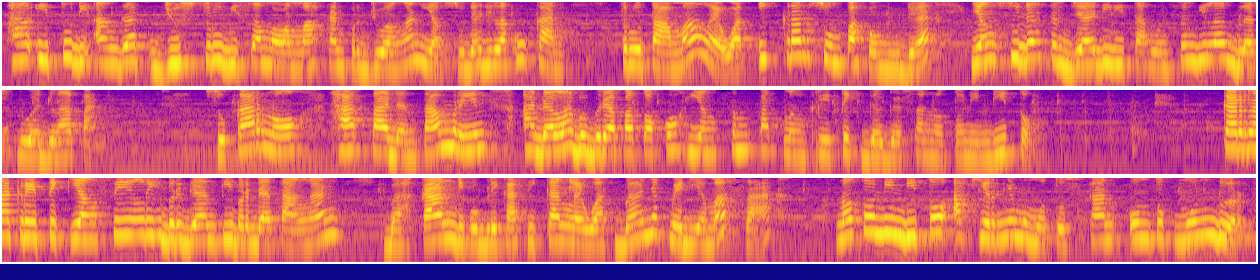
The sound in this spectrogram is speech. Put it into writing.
Hal itu dianggap justru bisa melemahkan perjuangan yang sudah dilakukan, terutama lewat ikrar Sumpah Pemuda yang sudah terjadi di tahun 1928. Soekarno, Hatta, dan Tamrin adalah beberapa tokoh yang sempat mengkritik gagasan Noto Nindito. Karena kritik yang silih berganti berdatangan, bahkan dipublikasikan lewat banyak media massa, Noto Nindito akhirnya memutuskan untuk mundur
